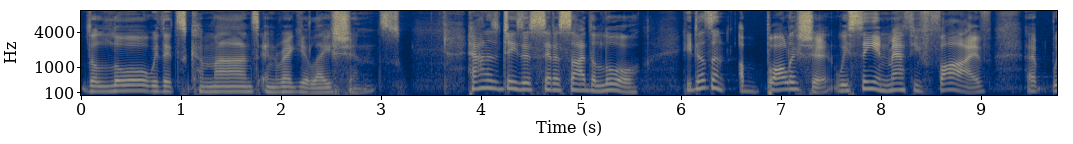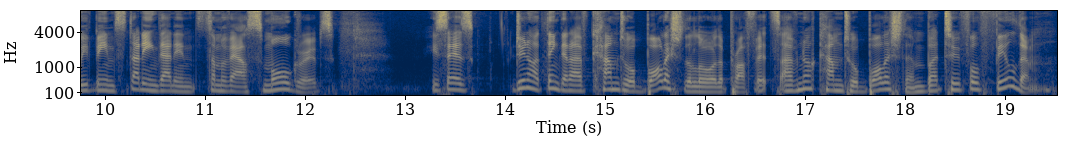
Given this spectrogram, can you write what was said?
the law with its commands and regulations. How does Jesus set aside the law? He doesn't abolish it. We see in Matthew 5, uh, we've been studying that in some of our small groups. He says, Do not think that I've come to abolish the law of the prophets. I've not come to abolish them, but to fulfill them.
